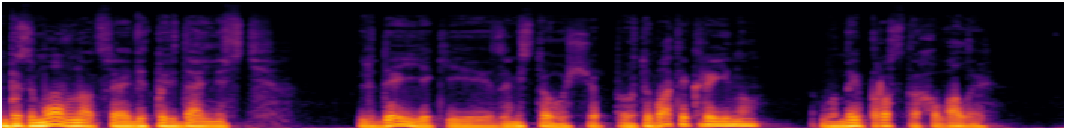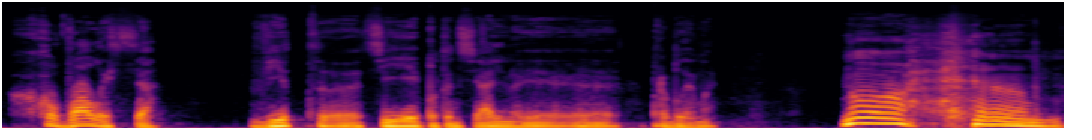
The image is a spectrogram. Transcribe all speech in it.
Безумовно, це відповідальність людей, які замість того, щоб готувати країну, вони просто ховали, ховалися від е, цієї потенціальної е, проблеми. Ну, ем,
